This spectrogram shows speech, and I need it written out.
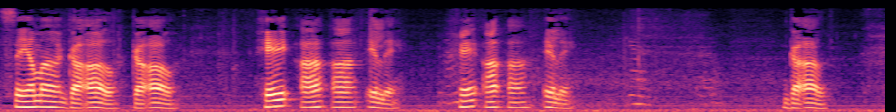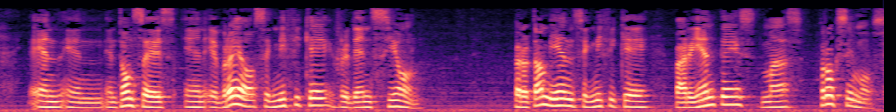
se llama Gaal, Gaal, G-A-A-L. G-A-A-L. Gaal. En, entonces, en hebreo significa redención, pero también significa parientes más próximos.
